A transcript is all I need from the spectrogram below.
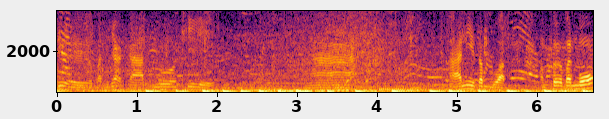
นี่คือบรรยากาศอยู่ที่ สถานีตำรวจอำเภอบันมง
